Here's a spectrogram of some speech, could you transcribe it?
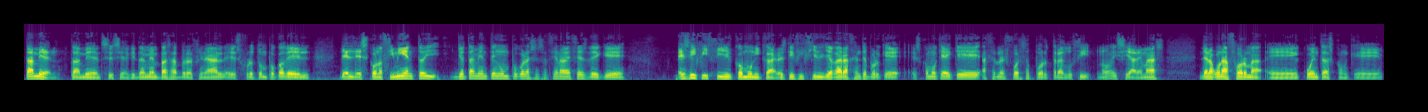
También, también, sí, sí, aquí también pasa, pero al final es fruto un poco del, del desconocimiento y yo también tengo un poco la sensación a veces de que es difícil comunicar, es difícil llegar a gente porque es como que hay que hacer un esfuerzo por traducir, ¿no? Y si además de alguna forma eh, cuentas con que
